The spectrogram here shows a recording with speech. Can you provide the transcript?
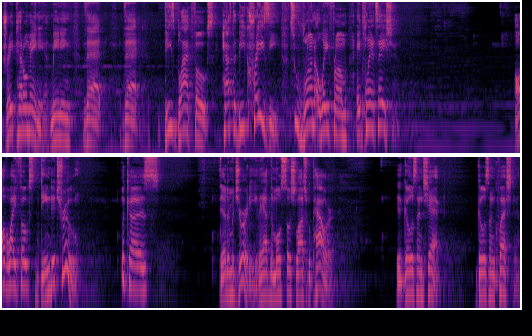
Drapetomania, meaning that that these black folks have to be crazy to run away from a plantation. All the white folks deemed it true because they're the majority. They have the most sociological power. It goes unchecked, goes unquestioned.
